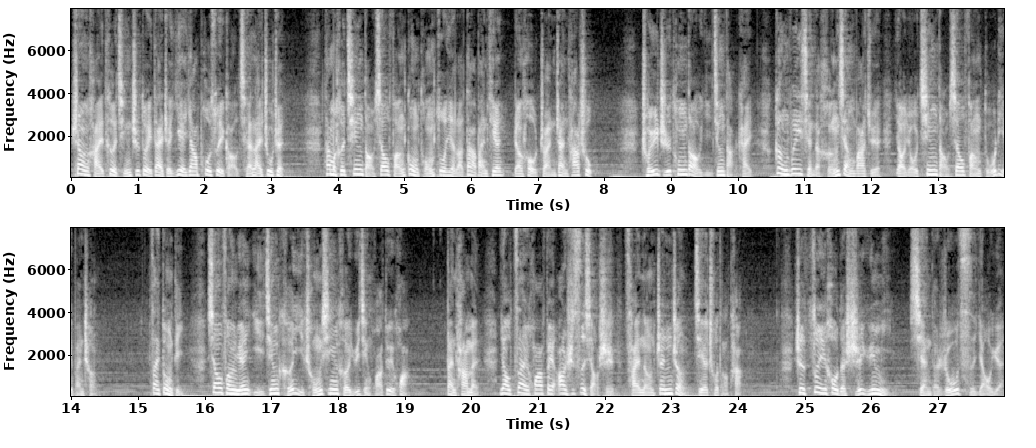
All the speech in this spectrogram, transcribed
上海特勤支队带着液压破碎镐前来助阵。他们和青岛消防共同作业了大半天，然后转战他处。垂直通道已经打开，更危险的横向挖掘要由青岛消防独立完成。在洞底，消防员已经可以重新和于景华对话，但他们要再花费二十四小时才能真正接触到他。这最后的十余米显得如此遥远。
